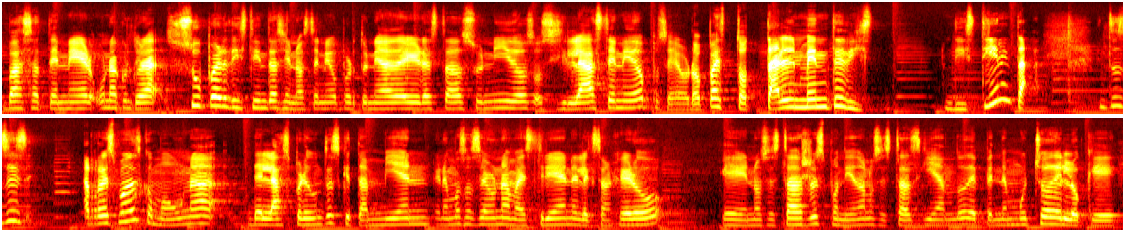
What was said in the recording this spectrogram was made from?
Vas a tener una cultura súper distinta si no has tenido oportunidad de ir a Estados Unidos o si la has tenido, pues Europa es totalmente distinta. Entonces, respondes como una de las preguntas que también queremos hacer una maestría en el extranjero eh, nos estás respondiendo, nos estás guiando, depende mucho de lo que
